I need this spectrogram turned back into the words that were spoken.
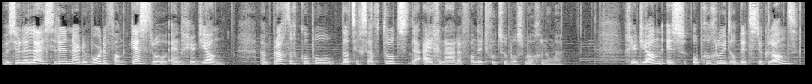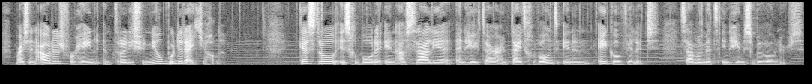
We zullen luisteren naar de woorden van Kestrel en Geert-Jan, een prachtig koppel dat zichzelf trots de eigenaren van dit voedselbos mogen noemen. Geert-Jan is opgegroeid op dit stuk land, waar zijn ouders voorheen een traditioneel boerderijtje hadden. Kestrel is geboren in Australië en heeft daar een tijd gewoond in een eco-village, samen met inheemse bewoners.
